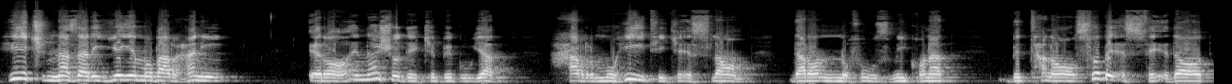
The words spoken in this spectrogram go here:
هیچ نظریه مبرهنی ارائه نشده که بگوید هر محیطی که اسلام در آن نفوذ می کند به تناسب استعداد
